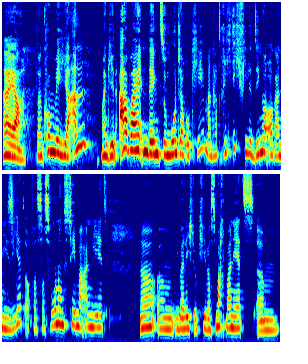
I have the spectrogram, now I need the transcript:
Naja, dann kommen wir hier an, man geht arbeiten, denkt so Montag, okay, man hat richtig viele Dinge organisiert, auch was das Wohnungsthema angeht. Ne, ähm, überlegt, okay, was macht man jetzt? Ähm,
